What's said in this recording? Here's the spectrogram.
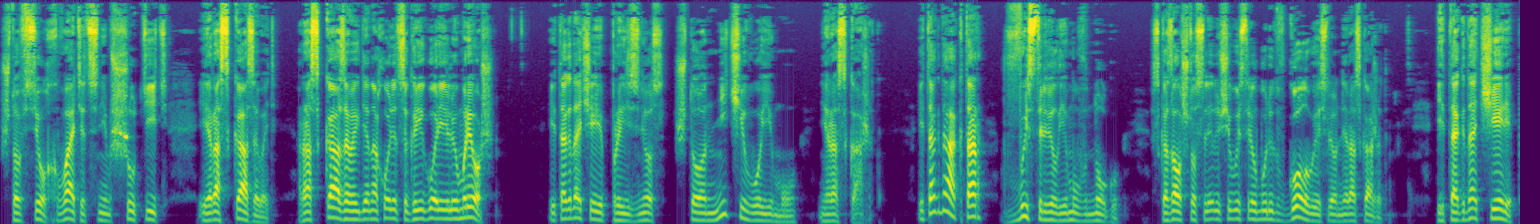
что все, хватит с ним шутить и рассказывать. Рассказывай, где находится Григорий, или умрешь. И тогда череп произнес, что он ничего ему не расскажет. И тогда Актар выстрелил ему в ногу. Сказал, что следующий выстрел будет в голову, если он не расскажет. И тогда череп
